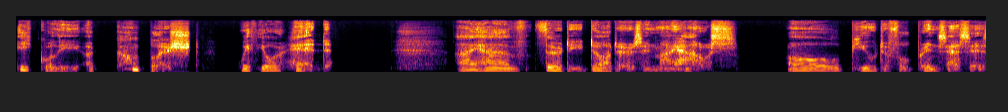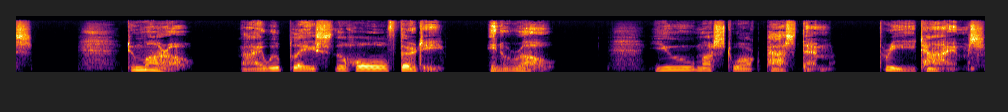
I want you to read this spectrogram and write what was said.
equally accomplished with your head. I have thirty daughters in my house, all beautiful princesses. Tomorrow I will place the whole thirty in a row. You must walk past them three times,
